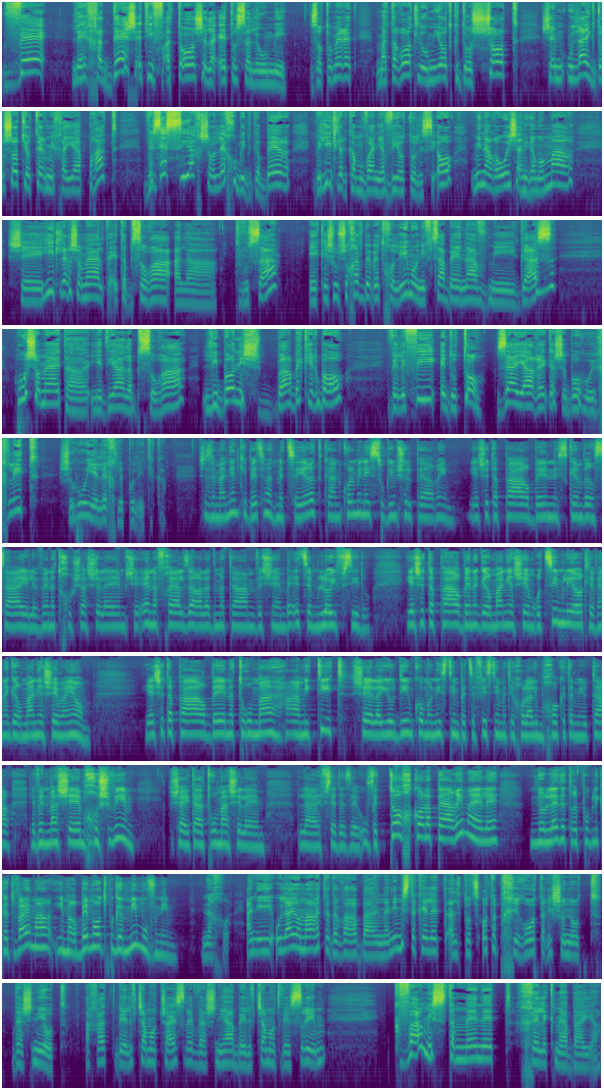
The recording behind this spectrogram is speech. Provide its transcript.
ולחדש את יפעתו של האתוס הלאומי. זאת אומרת, מטרות לאומיות קדושות, שהן אולי קדושות יותר מחיי הפרט, וזה שיח שהולך ומתגבר, והיטלר כמובן יביא אותו לשיאו. מן הראוי שאני גם אומר שהיטלר שומע את הבשורה על התבוסה, אה, כשהוא שוכב בבית חולים, הוא נפצע בעיניו מגז, הוא שומע את הידיעה על הבשורה, ליבו נשבר בקרבו, ולפי עדותו, זה היה הרגע שבו הוא החליט שהוא ילך לפוליטיקה. שזה מעניין, כי בעצם את מציירת כאן כל מיני סוגים של פערים. יש את הפער בין הסכם ורסאי לבין התחושה שלהם שאין אף חייל זר על אדמתם ושהם בעצם לא הפסידו. יש את הפער בין הגרמניה שהם רוצים להיות לבין הגרמניה שהם היום. יש את הפער בין התרומה האמיתית של היהודים קומוניסטים, פציפיסטים, את יכולה למחוק את המיותר, לבין מה שהם חושבים שהייתה התרומה שלהם להפסד הזה. ובתוך כל הפערים האלה נולדת רפובליקת ויימאר עם הרבה מאוד פגמים מובנים. נכון. אני אולי אומר את הדבר הבא, אם אני מסתכלת על תוצאות הבחירות הראשונות והשניות, אחת ב-1919 והשנייה ב-1920, כבר מסתמנת חלק מהבעיה.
